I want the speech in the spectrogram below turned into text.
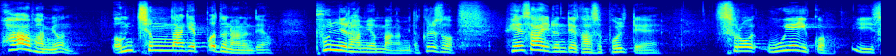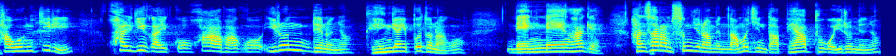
화합하면 엄청나게 뻗어나는데요. 분열하면 망합니다. 그래서 회사 이런 데 가서 볼 때 서로 우에 있고 이 사원끼리 활기가 있고 화합하고 이런 데는요 굉장히 뻗어나고 냉랭하게 한 사람 승진하면 나머지는 다 배 아프고 이러면요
